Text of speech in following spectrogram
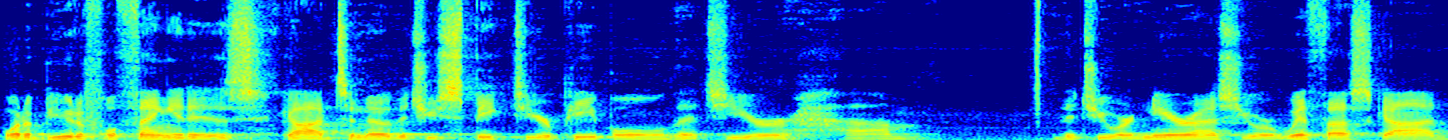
what a beautiful thing it is, God, to know that you speak to your people, that you're um, that you are near us, you are with us, God.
